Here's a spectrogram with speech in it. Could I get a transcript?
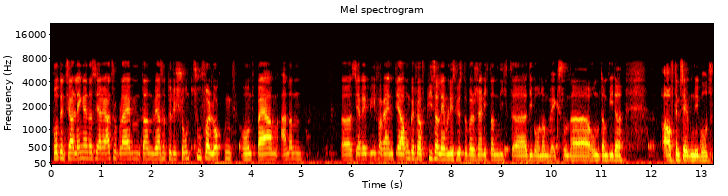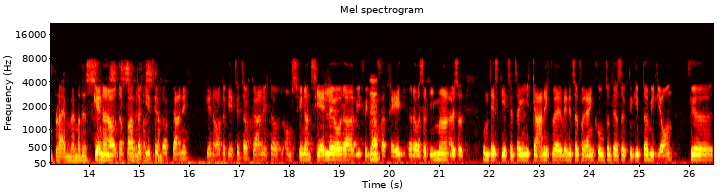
Potenzial länger in der Serie A zu bleiben, dann wäre es natürlich schon zu verlockend und bei einem anderen äh, Serie B-Verein, der ungefähr auf Pisa-Level ist, wirst du wahrscheinlich dann nicht äh, die Wohnung wechseln, äh, um dann wieder auf demselben Niveau zu bleiben, wenn man das genau, so da, da geht es jetzt auch gar nicht genau, da geht es jetzt auch gar nicht ums Finanzielle oder wie viele mhm. Verträge oder was auch immer. Also um das geht es jetzt eigentlich gar nicht, weil wenn jetzt ein Verein kommt und der sagt, er gibt eine Million für,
